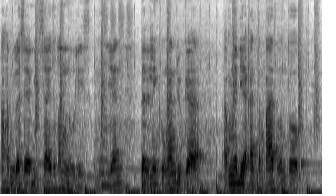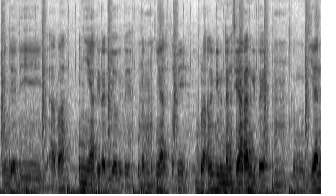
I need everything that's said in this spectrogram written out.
alhamdulillah saya bisa itu kan menulis. Kemudian dari lingkungan juga eh, menyediakan tempat untuk menjadi apa penyiar di radio gitu ya. Bukan penyiar tapi beberapa kali diundang siaran gitu ya. Mm-mm. kemudian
